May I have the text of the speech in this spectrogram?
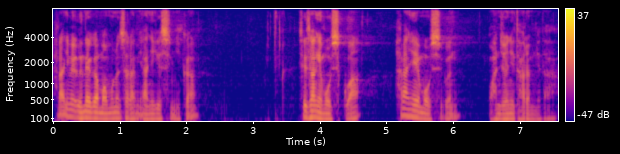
하나님의 은혜가 머무는 사람이 아니겠습니까? 세상의 모습과 하나님의 모습은 완전히 다릅니다.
